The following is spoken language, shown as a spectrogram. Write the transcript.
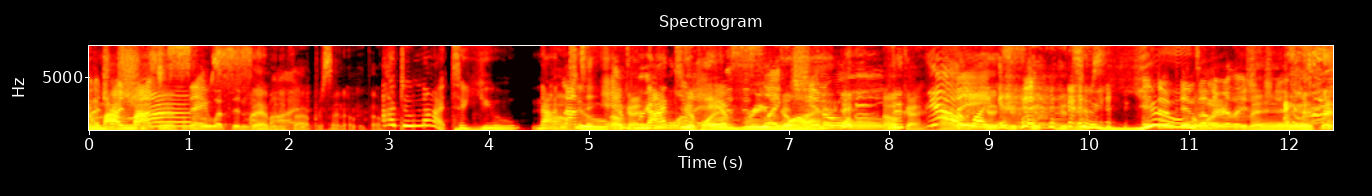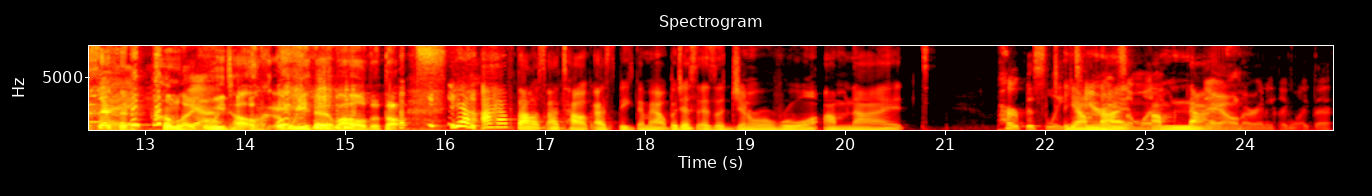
in I my try not mind- to say what's in my mind. 75% of it, though. I do not to you, not, oh. Not to, to Okay. everyone. not to Good point. This is like general. Okay. Yeah, All right. like- good, good, good, good to news. you. Depends on I'm the like, relationship. What you say. I'm like, Yeah. we talk. We have all the thoughts. yeah, I have thoughts. I talk. I speak them out. But just as a general rule, I'm not. Purposely Yeah, I'm tearing not- someone I'm not. down or anything like that.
